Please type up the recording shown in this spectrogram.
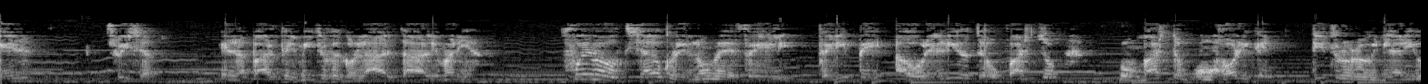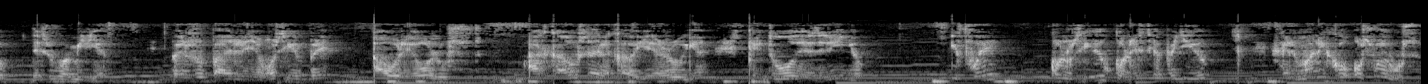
en Suiza, en la parte limítrofe con la Alta Alemania. Fue bautizado con el nombre de Feli- Felipe Aurelio Teofasto Bombasto von título nobiliario de su familia, pero su padre le llamó siempre Aureolus, a causa de la cabellera rubia que tuvo desde niño, y fue conocido con este apellido germánico Osuebus,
